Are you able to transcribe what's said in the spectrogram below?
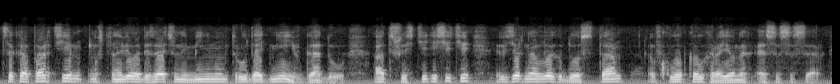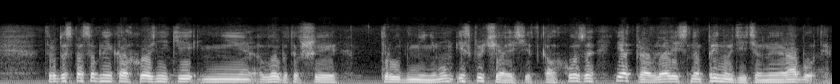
ЦК партии установил обязательный минимум трудодней в году от 60 в зерновых до 100 в хлопковых районах СССР. Трудоспособные колхозники, не выработавшие труд минимум, исключались из колхоза и отправлялись на принудительные работы.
